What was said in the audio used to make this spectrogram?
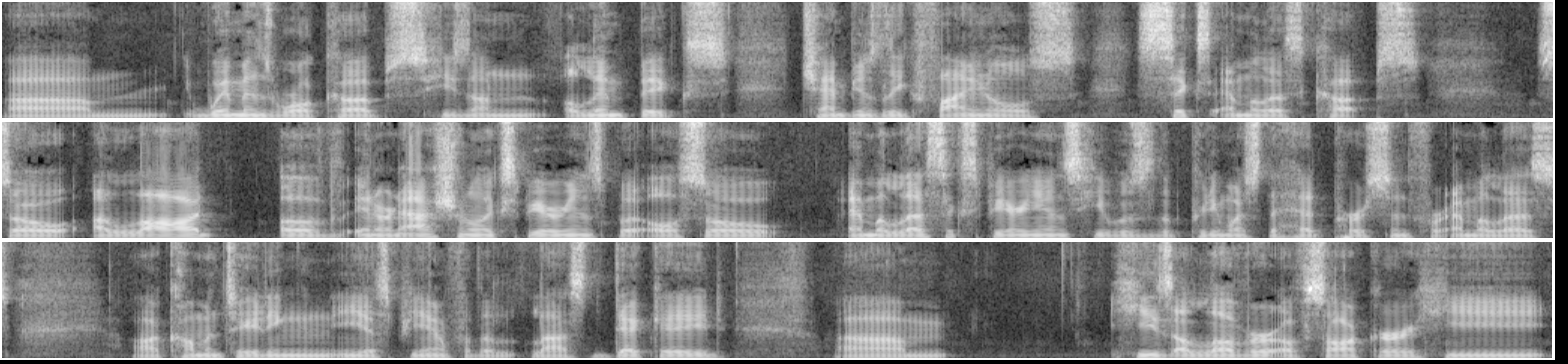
um, women's World Cups. He's done Olympics, Champions League finals, six MLS Cups. So a lot of international experience, but also MLS experience. He was the pretty much the head person for MLS, uh, commentating in ESPN for the last decade. Um, he's a lover of soccer. He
